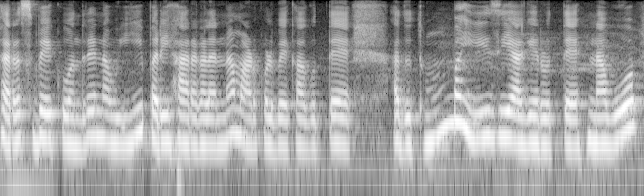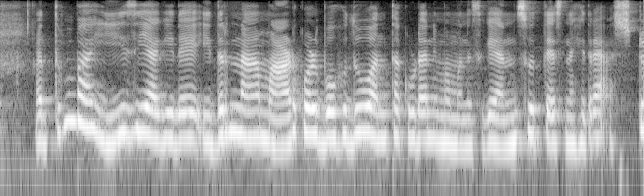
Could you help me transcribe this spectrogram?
ಕರೆಸಬೇಕು ಅಂದರೆ ನಾವು ಈ ಪರಿಹಾರಗಳನ್ನು ಮಾಡ್ಕೊಳ್ಬೇಕಾಗುತ್ತೆ. ಅದು ತುಂಬ ಈಸಿಯಾಗಿರುತ್ತೆ. ನಾವು ತುಂಬ ಈಸಿಯಾಗಿದೆ ಇದನ್ನ ಮಾಡ್ಕೊಳ್ಬಹುದು ಅಂತ ಕೂಡ ನಿಮ್ಮ ಮನಸ್ಸಿಗೆ ಅನಿಸುತ್ತೆ ಸ್ನೇಹಿತರೆ. ಅಷ್ಟು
